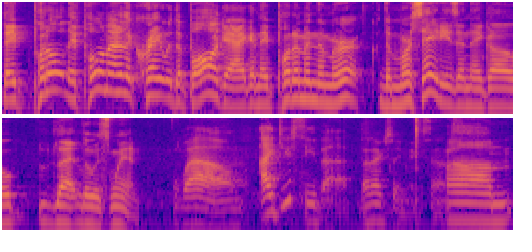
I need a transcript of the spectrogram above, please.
They put all, they pull him out of the crate with the ball gag and they put him in the Mer- the Mercedes and they go let Lewis win. wow. I do see that. That actually makes sense. Um,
